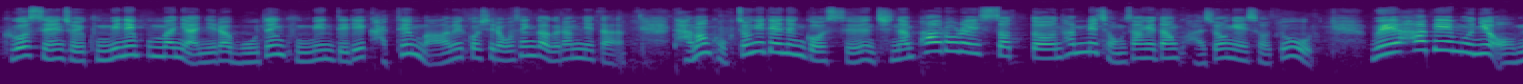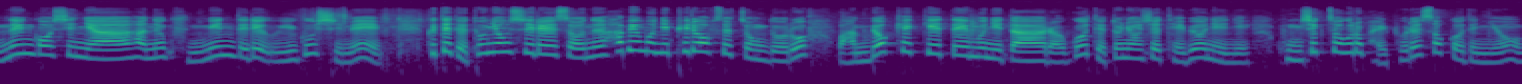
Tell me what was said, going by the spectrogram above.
그것은 저희 국민의뿐만이 아니라 모든 국민들이 같은 마음일 것이라고 생각을 합니다. 다만 걱정이 되는 것은 지난 8월에 있었던 한미 정상회담 과정에서도 왜 합의문이 없는 것이냐 하는 국민들의 의구심에 그때 대통령실에서는 합의문이 필요 없을 정도로 완벽했기 때문이다라고 대통령실 대변인이 공식적으로 발표를 했었거든요.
